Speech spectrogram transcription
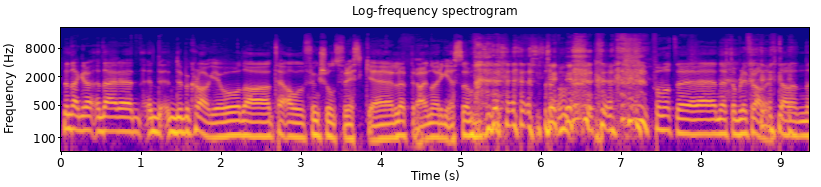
Men det er, det er, eh, du beklager jo da til alle funksjonsfriske løpere i Norge som, som på en måte er nødt til å bli fraløpt av en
